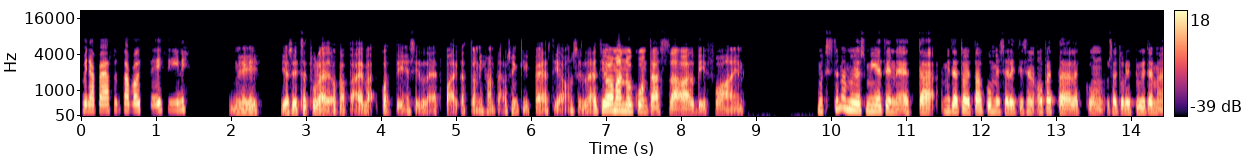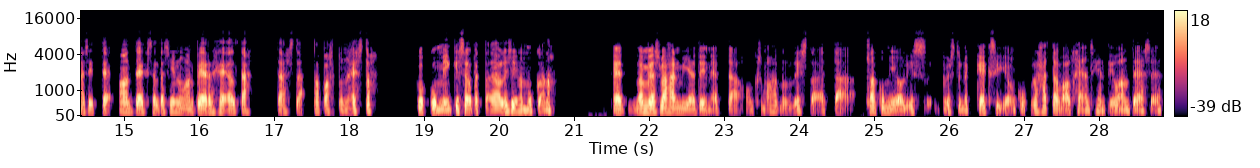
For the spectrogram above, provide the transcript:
minä pääsen tavoitteisiini. Niin, ja sitten se tulee joka päivä kotiin silleen, että paikat on ihan täysin kipeät ja on silleen, että joo mä nukun tässä, I'll be fine. Mutta sitten mä myös mietin, että mitä toi Takumi selitti sen opettajalle, kun se tuli pyytämään sitten anteekselta sinuan perheeltä tästä tapahtuneesta, kun kumminkin se opettaja oli siinä mukana. Et mä myös vähän mietin, että onko mahdollista, että Takumi olisi pystynyt keksiä jonkun lähettävalheen siihen tilanteeseen.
